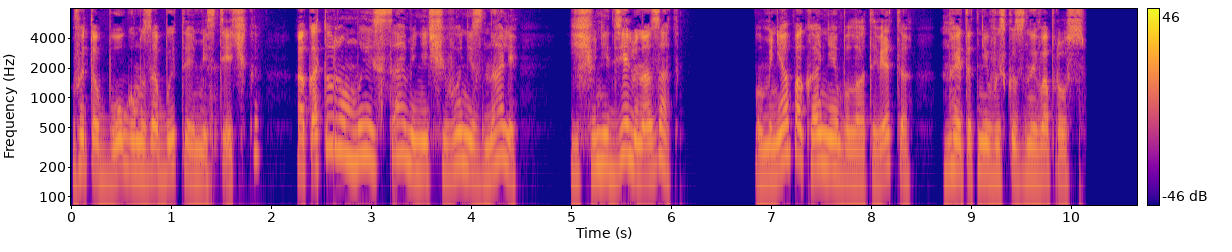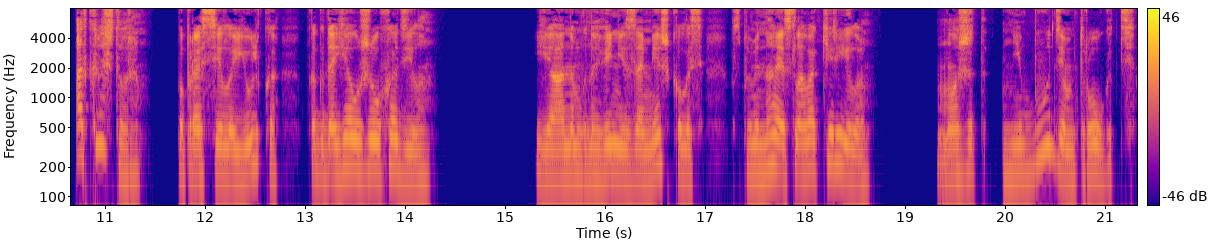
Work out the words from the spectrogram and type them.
в это богом забытое местечко, о котором мы сами ничего не знали еще неделю назад. У меня пока не было ответа на этот невысказанный вопрос. «Открой шторы», — попросила Юлька, когда я уже уходила. Я на мгновение замешкалась, вспоминая слова Кирилла. «Может, не будем трогать?»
